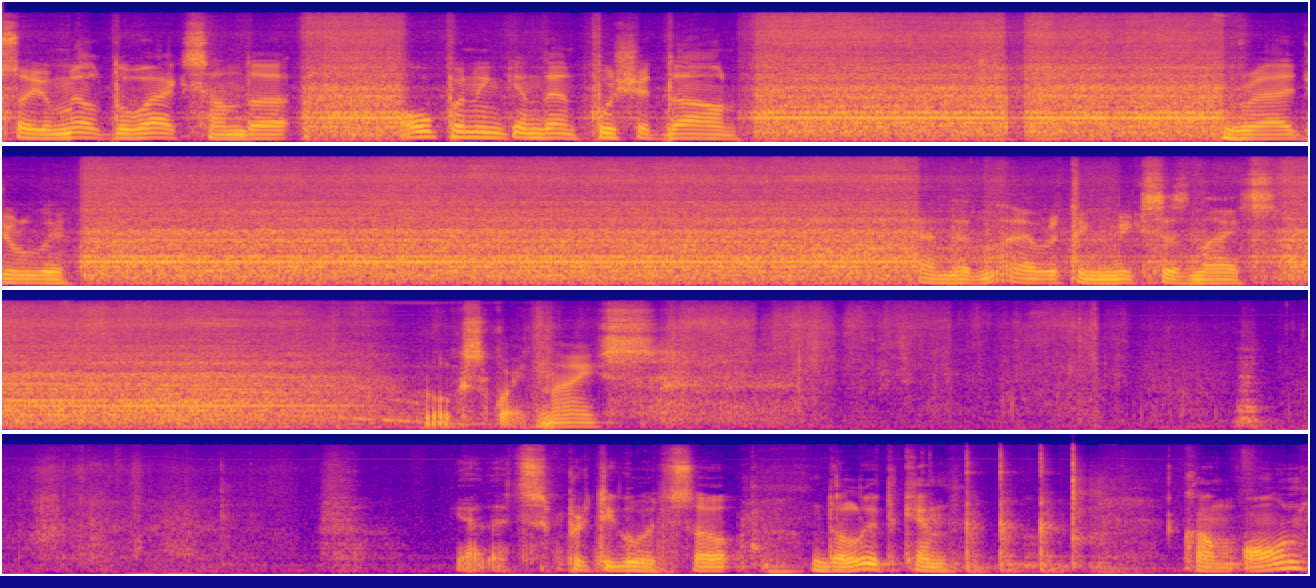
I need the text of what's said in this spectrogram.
So you melt the wax on the opening and then push it down gradually. And then everything mixes nice. Looks quite nice yeah that's pretty good so the lid can come on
